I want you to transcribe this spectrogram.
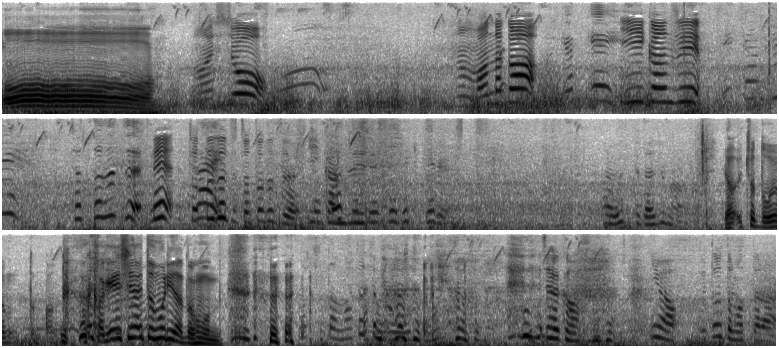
おおナイスショーうん真ん中感じ。感じ。ちょっとずつ。ねちょっとずつちょっとずつ。いい感じ。あ打って大丈夫なの？いやちょっと加減しないと無理だと思うんだちょっと待った方がいいですね。打っちゃうかも今打とうと思ったら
